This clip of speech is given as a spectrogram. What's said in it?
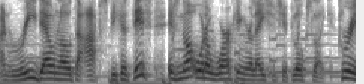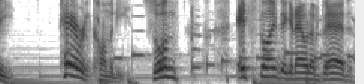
and re download the apps because this is not what a working relationship looks like. Three, parent comedy. Son, it's time to get out of bed.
